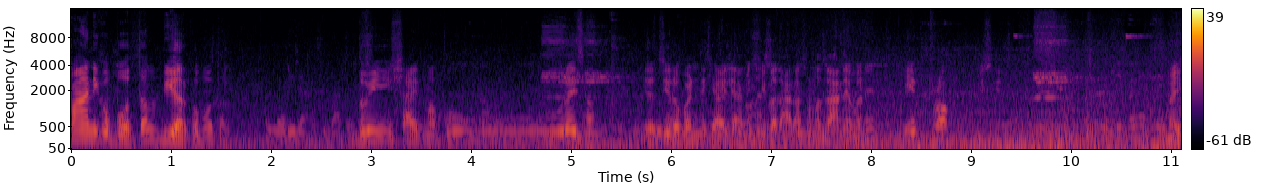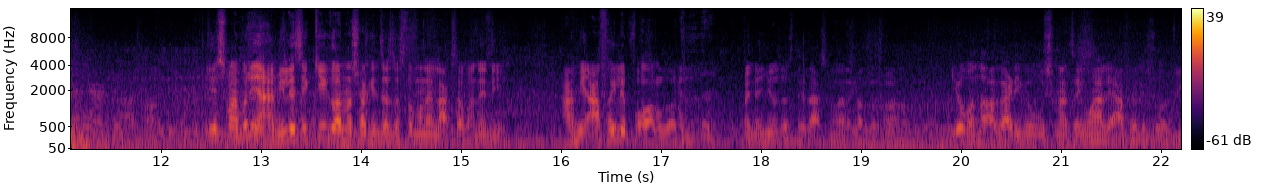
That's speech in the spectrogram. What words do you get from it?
पानीको बोतल बियरको बोतल। दुई साइडमा पुरै छ। यो जिरो पोइन्टदेखि अहिले हामी शिवधारासम्म जाने भने एक ट्रक निस्किन्छ। है। यसमा पनि हामीले चाहिँ के गर्न सकिन्छ जस्तो मलाई लाग्छ भने नि हामी आफैले पहल गरौँ न। होइन यो जस्तै राजकुमार सरको घर। योभन्दा अगाडिको उसमा चाहिँ उहाँले आफैले सोध्ने।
